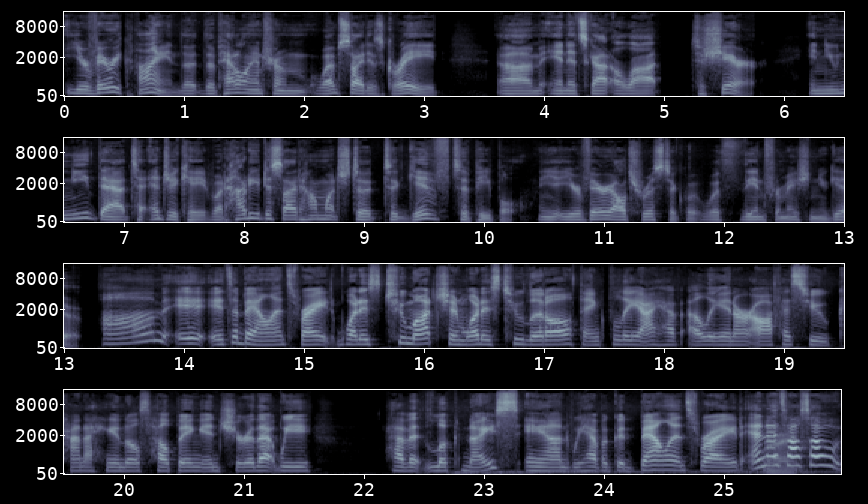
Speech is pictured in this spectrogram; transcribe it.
you're very kind. The the Paddle Antrim website is great, um, and it's got a lot to share and you need that to educate but how do you decide how much to to give to people you're very altruistic with, with the information you give Um, it, it's a balance, right? What is too much and what is too little. Thankfully, I have Ellie in our office who kind of handles helping ensure that we have it look nice and we have a good balance, right? And it's also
